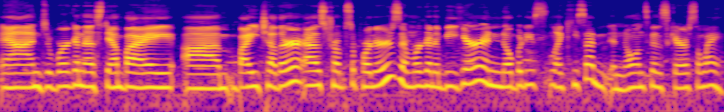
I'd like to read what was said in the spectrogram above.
and we're gonna stand by um, by each other as Trump supporters, and we're gonna be here, and nobody's like he said, and no one's gonna scare us away.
